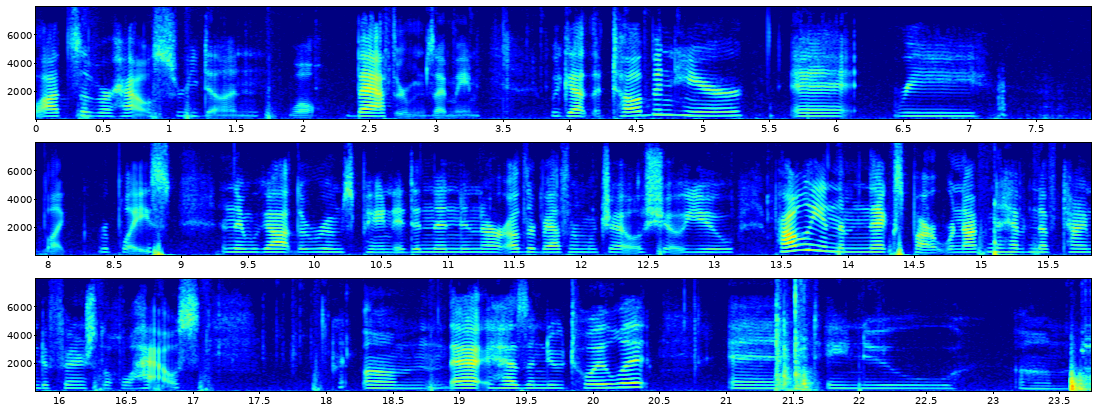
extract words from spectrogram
lots of our house redone. Well, bathrooms, I mean. We got the tub in here and re like replaced and then we got the rooms painted and then in our other bathroom which I'll show you probably in the next part we're not going to have enough time to finish the whole house um, that has a new toilet and a new um,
